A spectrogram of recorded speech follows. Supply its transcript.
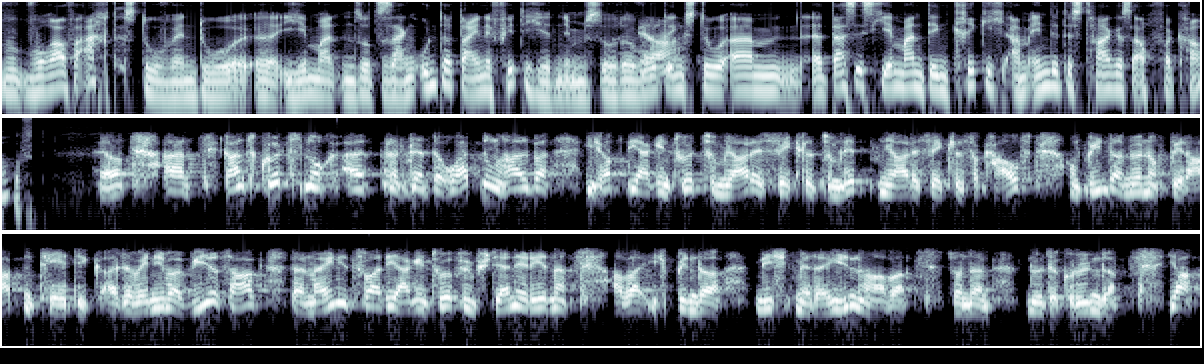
Worauf achtest du, wenn du äh, jemanden sozusagen unter deine Fittiche nimmst? Oder wo ja. denkst du, ähm, äh, das ist jemand, den kriege ich am Ende des Tages auch verkauft? Ja, äh, ganz kurz noch äh, der, der, Ordnung halber, ich habe die Agentur zum Jahreswechsel, zum letzten Jahreswechsel verkauft und bin da nur noch beratend tätig. Also wenn ich mal wir sage, dann meine ich zwar die Agentur Fünf Sterne Redner, aber ich bin da nicht mehr der Inhaber, sondern nur der Gründer. Ja,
